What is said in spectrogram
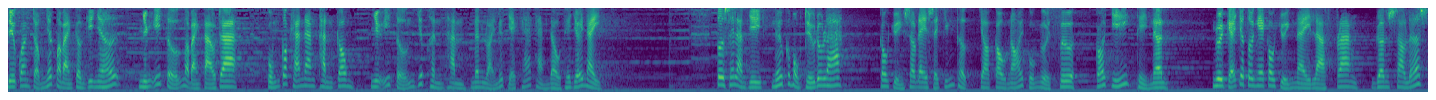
điều quan trọng nhất mà bạn cần ghi nhớ, những ý tưởng mà bạn tạo ra cũng có khả năng thành công như ý tưởng giúp hình thành nên loại nước giải khát hàng đầu thế giới này. Tôi sẽ làm gì nếu có một triệu đô la? Câu chuyện sau đây sẽ chứng thực cho câu nói của người xưa, có chí thì nên. Người kể cho tôi nghe câu chuyện này là Frank Gonzalez,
